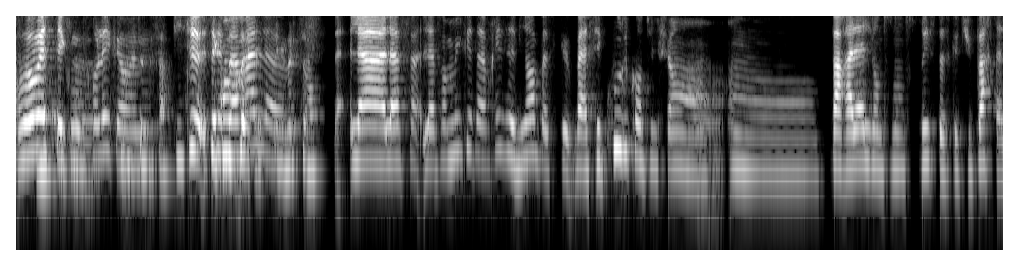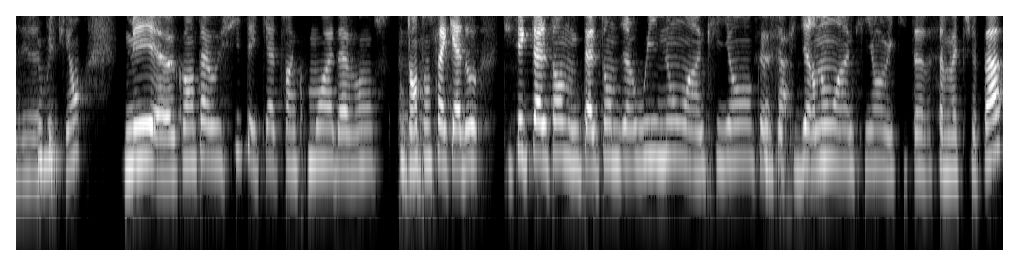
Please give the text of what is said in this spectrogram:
Ouais, ouais, c'était euh, contrôlé quand même. C'est ça. c'est pas mal. Euh, exactement. La, la, la, formule que tu as prise est bien parce que bah, c'est cool quand tu le fais en, en, parallèle dans ton entreprise parce que tu pars, tu as déjà tes clients. Mais quand tu as aussi tes 4-5 mois d'avance dans ton sac à dos, tu sais que tu as le temps, donc tu as le temps de dire oui, non à un client, comme ça, puis dire non à un client avec qui ça ne matchait pas.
